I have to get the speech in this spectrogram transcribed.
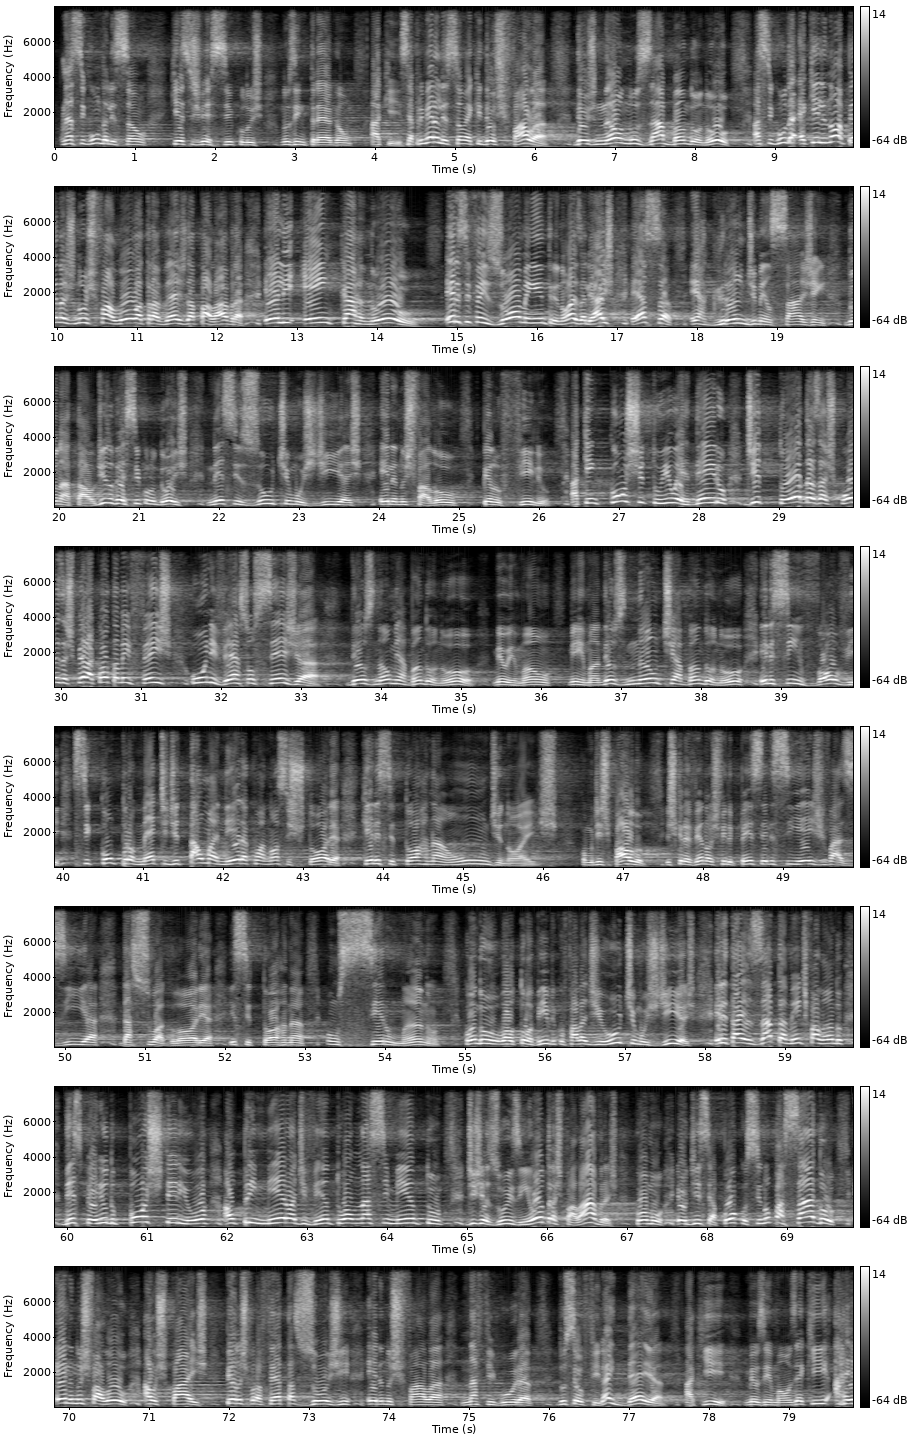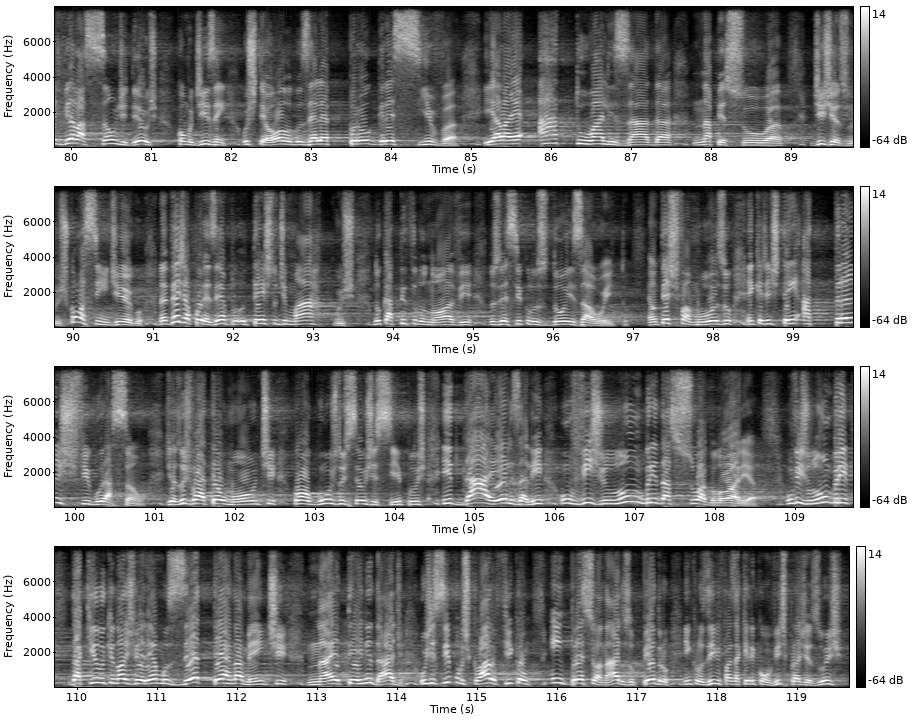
na segunda lição que esses versículos nos entregam aqui. Se a primeira lição é que Deus fala, Deus não nos abandonou, a segunda é que Ele não apenas nos falou através da palavra, Ele encarnou, Ele se fez homem entre nós. Aliás, essa é a grande mensagem do Natal. Diz o versículo 2: Nesses últimos dias Ele nos falou pelo Filho, a quem constituiu herdeiro de todas as coisas, pela qual também fez o universo, ou seja, Deus não me abandonou, meu irmão, minha irmã, Deus não te abandonou, Ele se envolve, se compromete de tal maneira com a nossa história, que Ele se torna um de nós. Como diz Paulo, escrevendo aos Filipenses, ele se esvazia da sua glória e se torna um ser humano. Quando o autor bíblico fala de últimos dias, ele está exatamente falando desse período posterior ao primeiro advento, ao nascimento de Jesus. Em outras palavras, como eu disse há pouco, se no passado ele nos falou aos pais pelos profetas, hoje ele nos fala na figura do seu seu filho. A ideia aqui, meus irmãos, é que a revelação de Deus, como dizem os teólogos, ela é progressiva e ela é atualizada na pessoa de Jesus. Como assim, Diego? Né, veja, por exemplo, o texto de Marcos, no capítulo 9, nos versículos 2 a 8. É um texto famoso em que a gente tem a transfiguração. Jesus vai até o monte com alguns dos seus discípulos e dá a eles ali um vislumbre da sua glória, um vislumbre daquilo que nós veremos eternamente na eternidade. Os discípulos, claro, ficam impressionados. O Pedro, inclusive, faz aquele convite para Jesus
